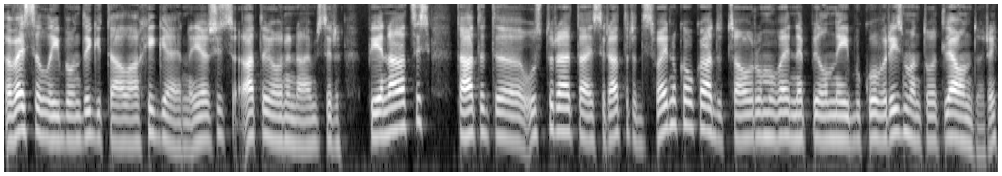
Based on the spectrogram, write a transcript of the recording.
veselība un digitālā higiēna. Ja šis atjauninājums ir pienācis, tātad uh, uzturētājs ir atradis vai nu kaut kādu caurumu vai nepilnību, ko var izmantot ļaundari.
